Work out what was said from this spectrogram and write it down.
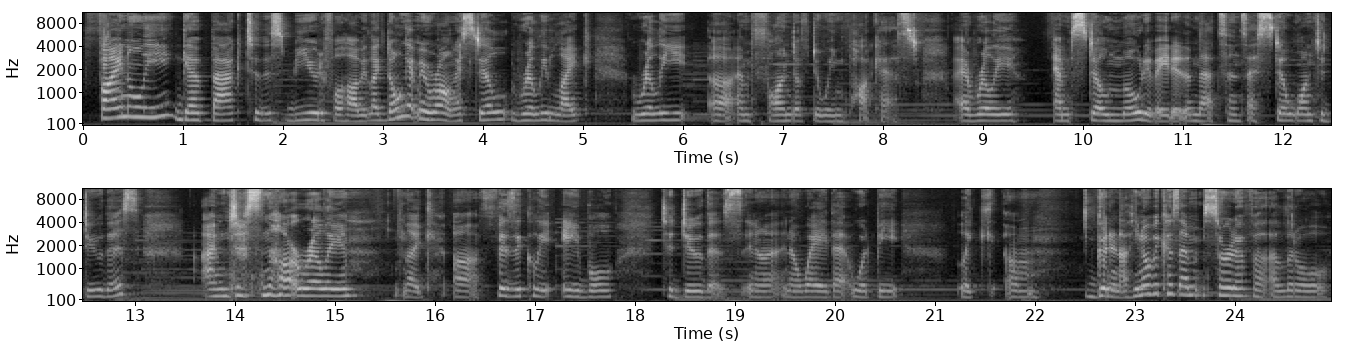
finally get back to this beautiful hobby. Like, don't get me wrong, I still really like, really uh, am fond of doing podcast. I really am still motivated in that sense. I still want to do this. I'm just not really like uh, physically able to do this in a in a way that would be like um, good enough. You know, because I'm sort of a, a little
